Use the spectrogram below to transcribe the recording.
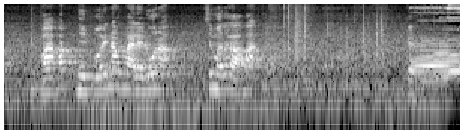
và bắt nhịp với năm bài này luôn ạ. Xin mời tất cả các bạn.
